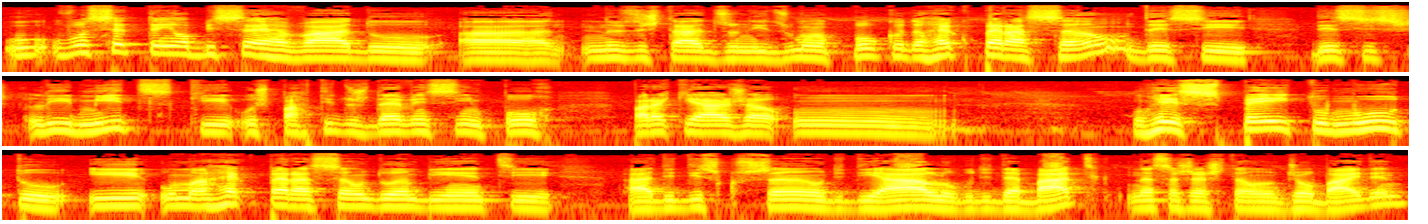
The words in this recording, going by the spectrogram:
O, você tem observado uh, nos Estados Unidos uma pouco da recuperação desse, desses limites que os partidos devem se impor para que haja um, um respeito mútuo e uma recuperação do ambiente uh, de discussão, de diálogo, de debate nessa gestão Joe Biden?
